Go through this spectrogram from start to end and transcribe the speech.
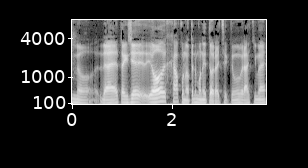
No, ne, takže jo, chápu, no ten monitor, ať se k tomu vrátíme.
